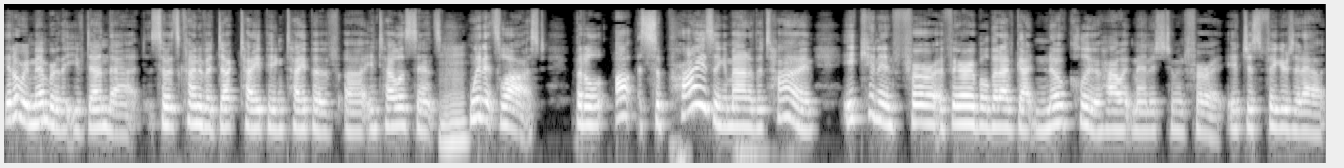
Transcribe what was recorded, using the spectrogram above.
it'll remember that you've done that. So it's kind of a duck typing type of uh, IntelliSense Mhm. when it's lost. But a, a surprising amount of the time, it can infer a variable that I've got no clue how it managed to infer it. It just figures it out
